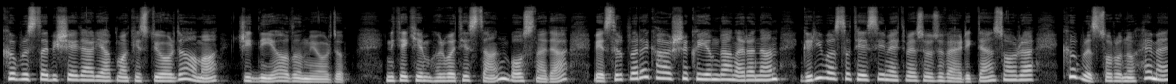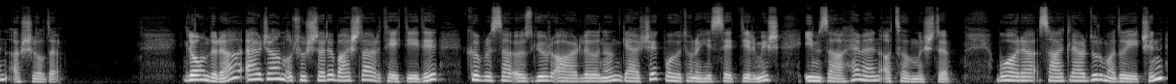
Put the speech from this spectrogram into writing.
Kıbrıs'ta bir şeyler yapmak istiyordu ama ciddiye alınmıyordu. Nitekim Hırvatistan, Bosna'da ve Sırplara karşı kıyımdan aranan Grivas'ı teslim etme sözü verdikten sonra Kıbrıs sorunu hemen aşıldı. Londra, Ercan uçuşları başlar tehdidi, Kıbrıs'a özgür ağırlığının gerçek boyutunu hissettirmiş, imza hemen atılmıştı. Bu ara saatler durmadığı için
